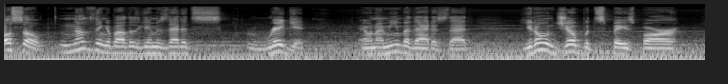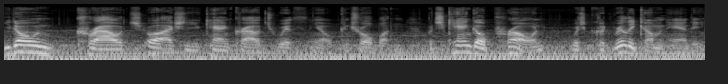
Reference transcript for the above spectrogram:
Also, another thing about this game is that it's rigid. And what I mean by that is that you don't jump with spacebar, you don't crouch, well actually you can crouch with, you know, control button, but you can go prone, which could really come in handy,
